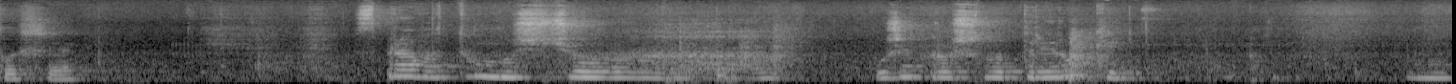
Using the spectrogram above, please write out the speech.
Слышали? Справа в тому, що вже пройшло три роки. Ну,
